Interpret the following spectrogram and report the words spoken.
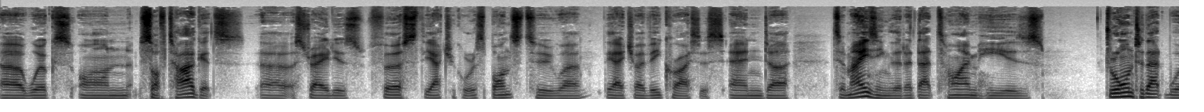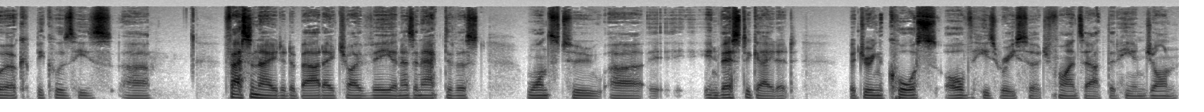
uh, works on Soft Targets, uh, Australia's first theatrical response to uh, the HIV crisis. And uh, it's amazing that at that time he is drawn to that work because he's uh, fascinated about HIV and as an activist wants to uh, investigate it. But during the course of his research, finds out that he and John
